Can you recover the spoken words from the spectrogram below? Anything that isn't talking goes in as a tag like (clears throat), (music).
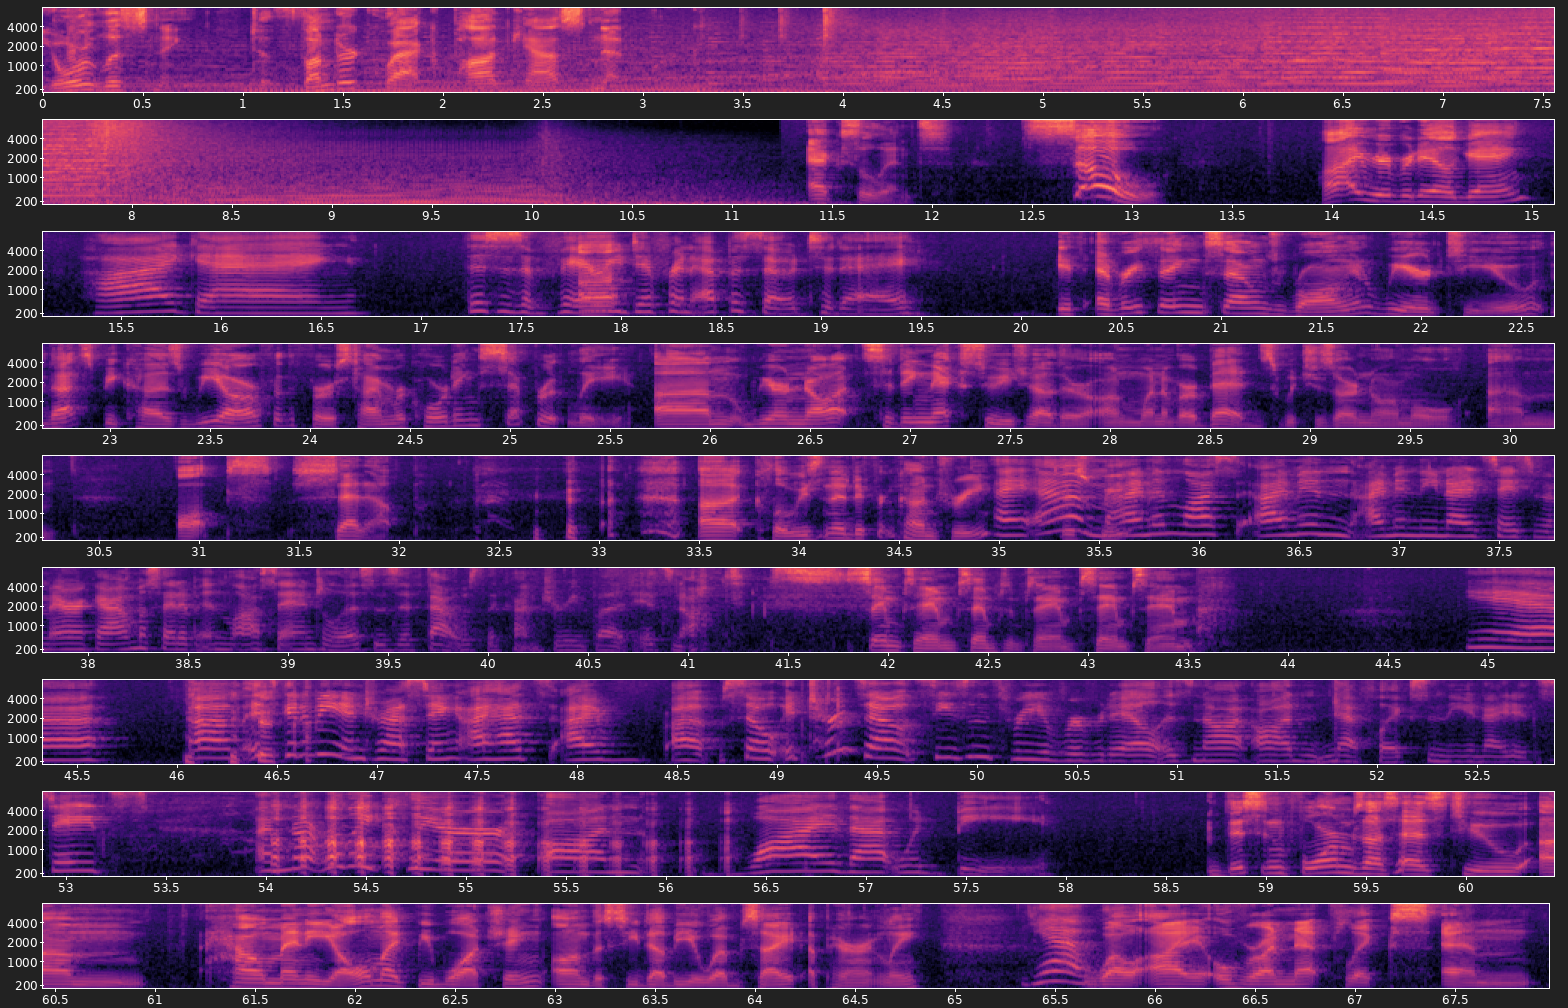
You're listening to Thunder Quack Podcast Network. Excellent. So, hi Riverdale gang. Hi, gang. This is a very Uh, different episode today. If everything sounds wrong and weird to you, that's because we are for the first time recording separately. Um, we are not sitting next to each other on one of our beds, which is our normal um, ops setup. (laughs) uh, Chloe's in a different country. I am. I'm in Los. I'm in. I'm in the United States of America. I almost said I'm in Los Angeles, as if that was the country, but it's not. Same, same, same, same, same, same, same. Yeah. Um, it's gonna be interesting. I had. I. Uh, so it turns out season three of Riverdale is not on Netflix in the United States. I'm not really clear (laughs) on why that would be. This informs us as to um, how many y'all might be watching on the CW website, apparently. Yeah. While I, over on Netflix, am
